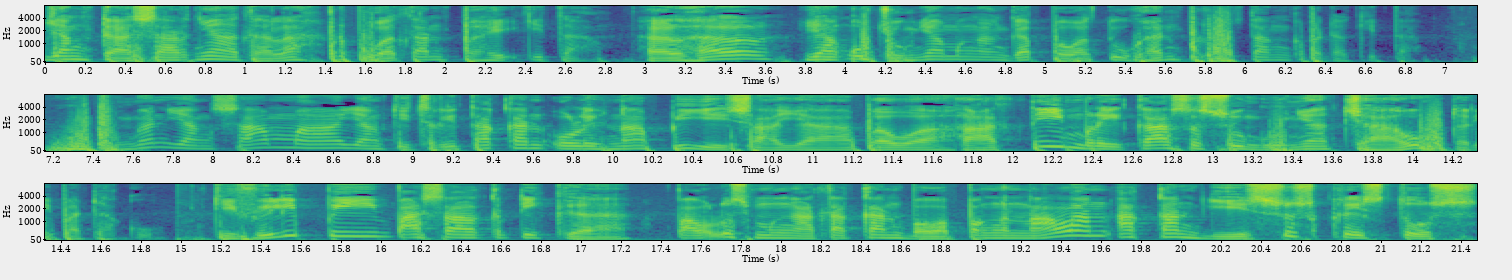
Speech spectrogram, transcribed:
yang dasarnya adalah perbuatan baik kita. Hal-hal yang ujungnya menganggap bahwa Tuhan berhutang kepada kita. Hubungan yang sama yang diceritakan oleh Nabi Yesaya bahwa hati mereka sesungguhnya jauh daripadaku. Di Filipi pasal ketiga Paulus mengatakan bahwa pengenalan akan Yesus Kristus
